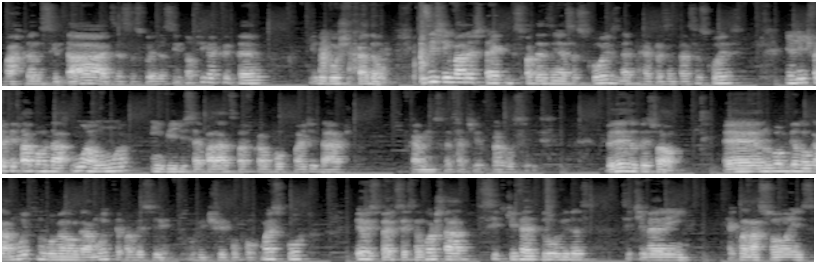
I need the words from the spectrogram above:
marcando cidades, essas coisas assim. Então fica a critério e do gosto de cada um. Existem várias técnicas para desenhar essas coisas, né? Para representar essas coisas. E a gente vai tentar abordar uma a uma em vídeos separados para ficar um pouco mais didático ficar menos cansativo para vocês. Beleza, pessoal? É, não vou me delongar muito, não vou me alongar muito, é para ver se o vídeo fica um pouco mais curto. Eu espero que vocês tenham gostado. Se tiver dúvidas, se tiverem reclamações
